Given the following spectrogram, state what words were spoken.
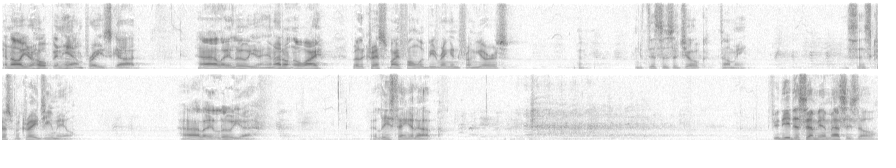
and, all your hope in Him. Praise God. Hallelujah. And I don't know why, Brother Chris, my phone would be ringing from yours. But if this is a joke, tell me. It says Chris McRae Gmail. Hallelujah. At least hang it up. if you need to send me a message, though,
